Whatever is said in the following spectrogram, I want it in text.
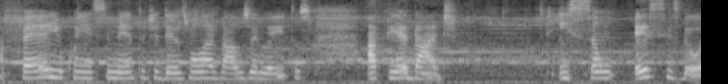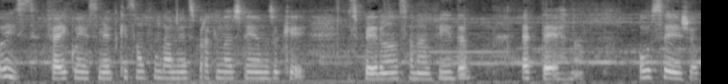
A fé e o conhecimento de Deus vão levar os eleitos à piedade. E são esses dois, fé e conhecimento, que são fundamentos para que nós tenhamos o que? Esperança na vida eterna. Ou seja,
